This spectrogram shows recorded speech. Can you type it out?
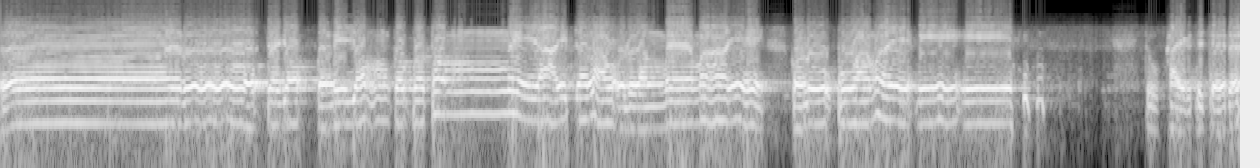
เออรูปจะยกก็นิยมก็ประทมนิยายจะเล่าเรื่องแม่ไม้ก็ลูกผัวไม่มีถูกใครก็เฉยๆเด้อ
